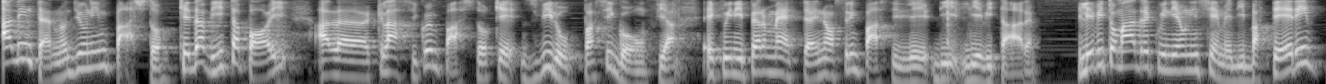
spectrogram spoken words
all'interno di un impasto che dà vita poi al classico impasto che sviluppa, si gonfia e quindi permette ai nostri impasti di, di lievitare. Il lievito madre quindi è un insieme di batteri,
